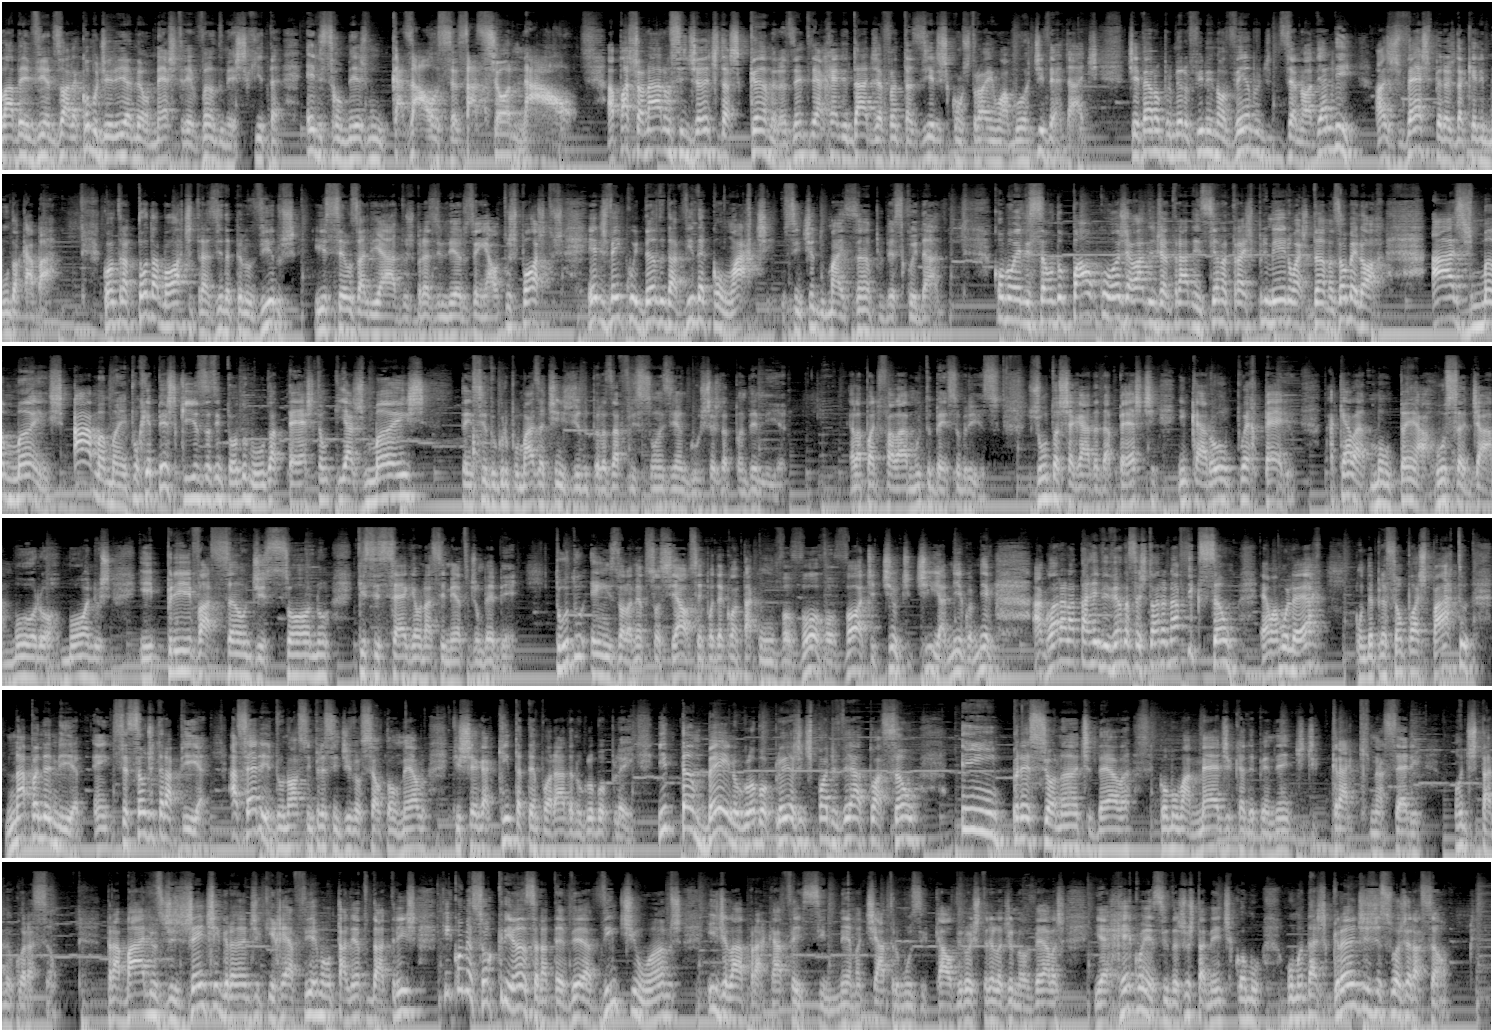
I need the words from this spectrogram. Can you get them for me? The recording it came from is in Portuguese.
Olá, bem-vindos. Olha, como diria meu mestre Evandro Mesquita, eles são mesmo um casal sensacional. Apaixonaram-se diante das câmeras, entre a realidade e a fantasia, eles constroem um amor de verdade. Tiveram o primeiro filho em novembro de 19, ali, às vésperas daquele mundo acabar. Contra toda a morte trazida pelo vírus e seus aliados brasileiros em altos postos, eles vêm cuidando da vida com arte, o sentido mais amplo desse cuidado. Como eles são do palco, hoje a ordem de entrada em cena traz primeiro as damas, ou melhor, as mamães. A mamãe, porque pesquisas em todo o mundo atestam que as mães têm sido o grupo mais atingido pelas aflições e angústias da pandemia. Ela pode falar muito bem sobre isso. Junto à chegada da peste, encarou o puerpério, aquela montanha russa de amor, hormônios e privação de sono que se segue ao nascimento de um bebê. Tudo em isolamento social, sem poder contar com vovô, vovó, tio, titia, amigo, amiga. Agora ela está revivendo essa história na ficção. É uma mulher com depressão pós-parto na pandemia, em sessão de terapia. A série do nosso imprescindível Celton Mello, que chega à quinta temporada no Globoplay. E também no Globoplay a gente pode ver a atuação impressionante dela como uma médica dependente de crack na série Onde Está Meu Coração. Trabalhos de gente grande que reafirmam o talento da atriz que começou criança na TV há 21 anos e de lá para cá fez cinema, teatro musical, virou estrela de novelas e é reconhecida justamente como uma das grandes de sua geração.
